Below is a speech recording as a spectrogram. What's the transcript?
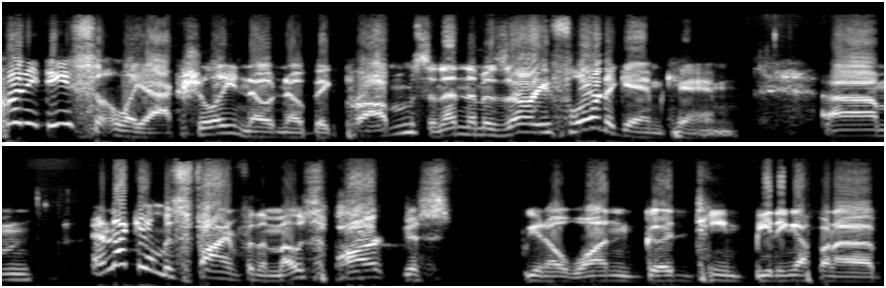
pretty decently, actually. No, no big problems. And then the Missouri Florida game came, um, and that game was fine for the most part. Just you know, one good team beating up on a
